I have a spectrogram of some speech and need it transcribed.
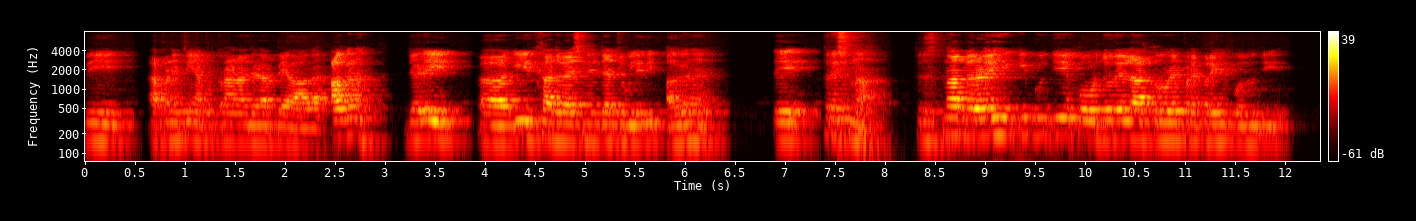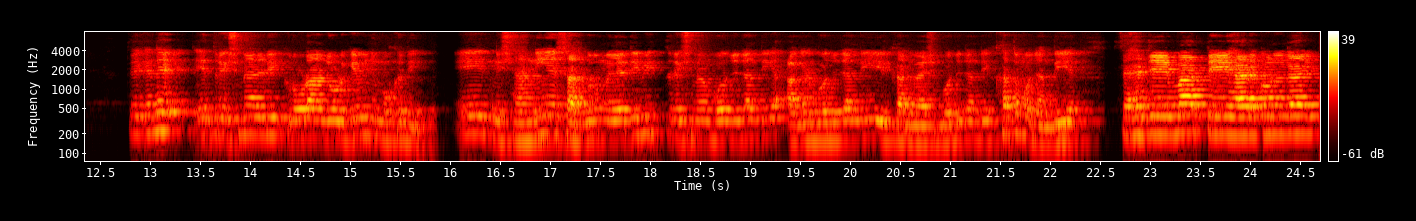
ਵੀ ਆਪਣੇ ਧੀਆਂ ਪੁੱਤਰਾਂ ਨਾਲ ਜਿਹੜਾ ਪਿਆਰ ਹੈ, ਅਗਨ, ਜਿਹੜੀ ਈਰਖਾ, ਦਵੈਸ਼, ਨਿੰਦਿਆ, ਚੁਗਲੀ ਦੀ ਅਗਨ ਹੈ ਤੇ ਤ੍ਰਿਸ਼ਨਾ। ਤ੍ਰਿਸ਼ਨਾ ਬਿਰਲੇ ਹੀ ਕੀ ਬੁੱਝੀਏ ਕੋੜ ਜੋਰੇ ਲੱਖ ਕਰੋੜੇ ਪਰੇ ਪਰੇ ਹੀ ਬੋਲੂ ਤੇ ਕਹਿੰਦੇ ਇਹ ਤ੍ਰਿਸ਼ਨਾ ਜਿਹੜੀ ਕਰੋੜਾਂ ਜੋੜ ਕੇ ਵੀ ਨਹੀਂ ਮੁੱਕਦੀ, ਇਹ ਨਿਸ਼ਾਨੀ ਹੈ, ਸਤਿਗੁਰੂ ਮਿਲੇ ਦੀ ਵੀ ਤ੍ਰਿਸ਼ਨਾ ਬੁੱਝ ਜਾਂਦੀ ਹੈ, ਅਗਨ ਬੁੱਝ ਜਾਂਦੀ ਹੈ, ਈਰਖਾ, ਦਵੇਸ਼ ਬੁੱਝ ਜਾਂਦੀ ਖਤਮ ਹੋ ਜਾਂਦੀ ਹੈ। ਸਹਜੇ ਮਾਤੇ ਹਰ ਗੁਣ ਗਾਏ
